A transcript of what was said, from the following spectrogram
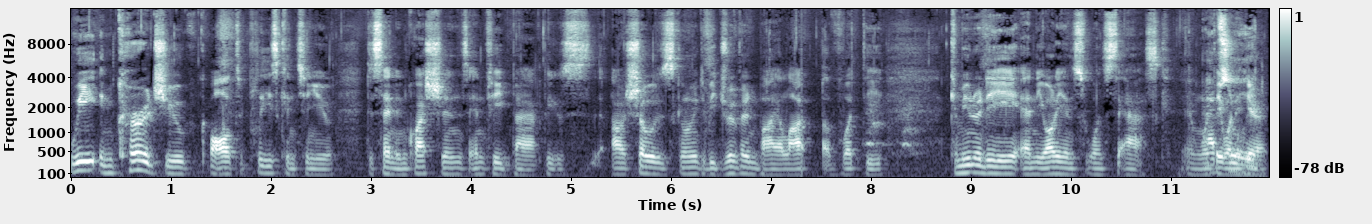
We encourage you all to please continue to send in questions and feedback because our show is going to be driven by a lot of what the community and the audience wants to ask and what they want to hear.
